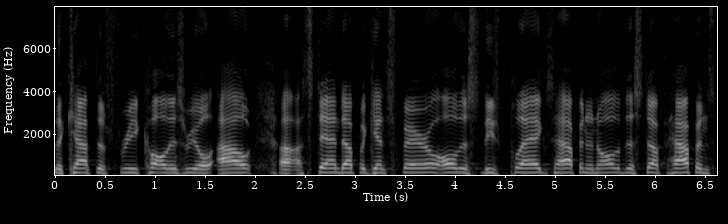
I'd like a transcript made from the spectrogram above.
the captives free, call Israel out, uh, stand up against Pharaoh. All this, these plagues happen, and all of this stuff happens.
